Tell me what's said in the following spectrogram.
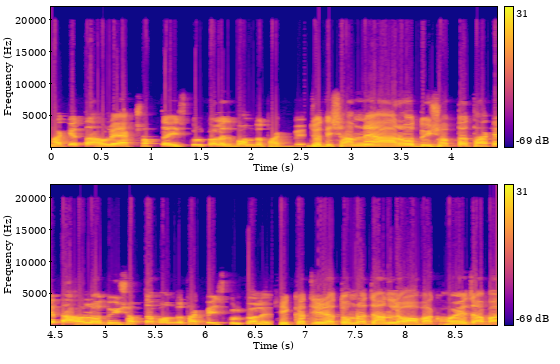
থাকে, তাহলে এক সপ্তাহ স্কুল কলেজ বন্ধ থাকবে। যদি সামনে আরও দুই সপ্তাহ থাকে, তাহলেও দুই সপ্তাহ বন্ধ থাকবে স্কুল কলেজ। শিক্ষার্থীরা, তোমরা জানলে অবাক হয়ে যাবা,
